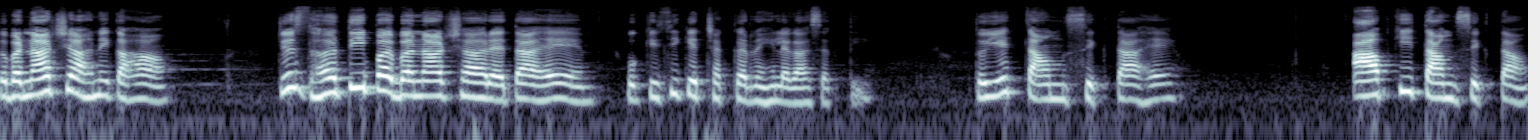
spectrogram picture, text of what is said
तो बर्नाड शाह ने कहा, जिस धरती पर बर्नाड शाह रहता है, वो किसी के चक्कर नहीं लगा सकती। तो ये तामसिकता है। आपकी तामसिकता।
